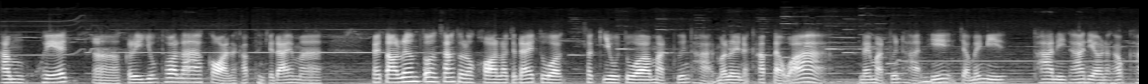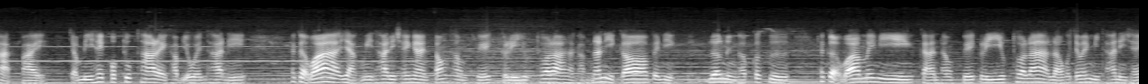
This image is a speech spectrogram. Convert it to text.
ทำเควสอ่ากริยุคท่อล่าก่อนนะครับ ถึงจะได้มา ในตอนเริ่มต้นสร้างตัวละครเราจะได้ตัวสกิลตัวหมัดพื้นฐานมาเลยนะครับ แต่ว่าในหมัดพื้นฐานนี้จะไม่มี ท่านี้ท่าเดียวนะครับ ขาดไปจะมีให้ครบทุกท่าเลยครับยกเว้นท่านี้ ถ้าเกิดว่าอยากมีท่านี้ใช้งานต้องทำเควสกรียุคทั่วล่านะครับ นั่นอีกก็เป็นอีกเรื่องหนึ่งครับก็คือ ถ้าเกิดว่าไม่มีการทำเควสกรียุคทั่วล่าเราก็จะไม่มีท่านี้ใช้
